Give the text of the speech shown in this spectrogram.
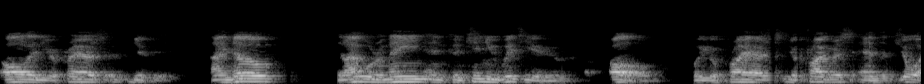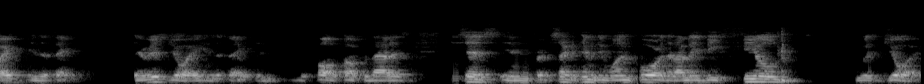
all in your prayers. I know that I will remain and continue with you all for your prayers, your progress, and the joy in the faith. There is joy in the faith, and Paul talked about it. He says in 2 Timothy 1 4 that I may be filled with joy.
